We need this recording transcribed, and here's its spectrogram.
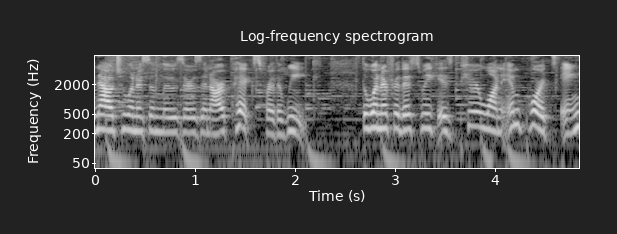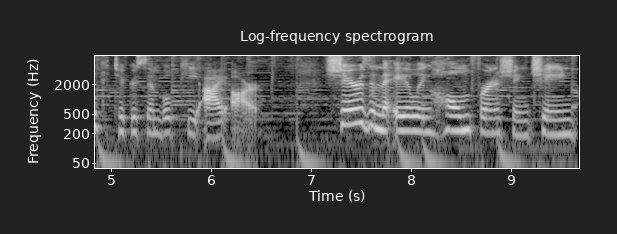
Now to winners and losers in our picks for the week. The winner for this week is Pier 1 Imports Inc., ticker symbol PIR. Shares in the ailing home furnishing chain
